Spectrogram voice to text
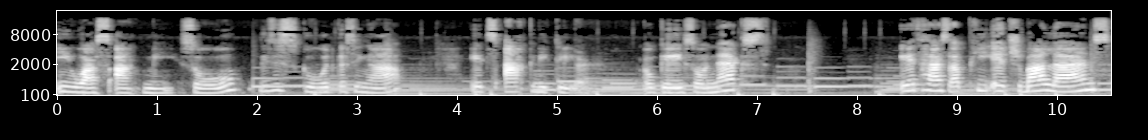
iwas acne. So, this is good kasi nga, it's acne clear. Okay, so next, it has a pH balance,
